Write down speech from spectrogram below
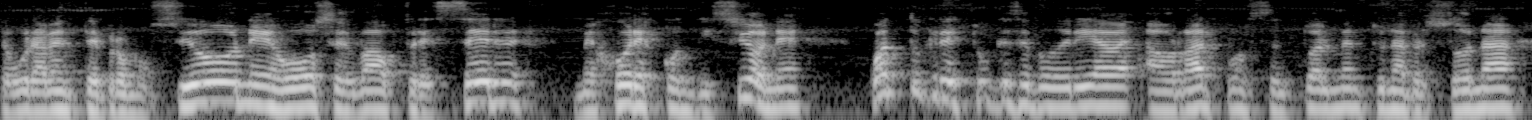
seguramente promociones o se va a ofrecer mejores condiciones? ¿Cuánto crees tú que se podría ahorrar porcentualmente una persona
